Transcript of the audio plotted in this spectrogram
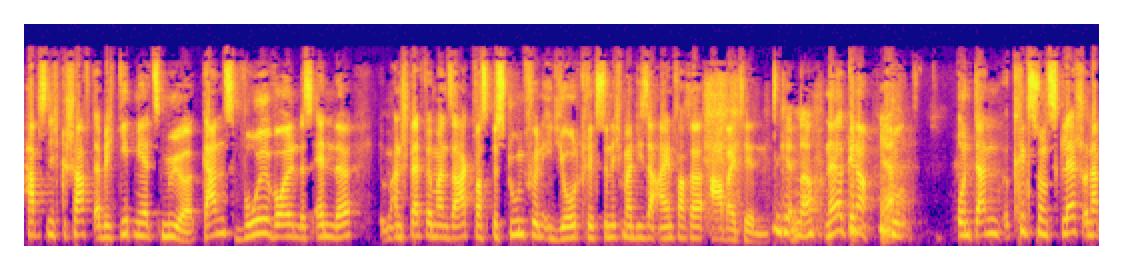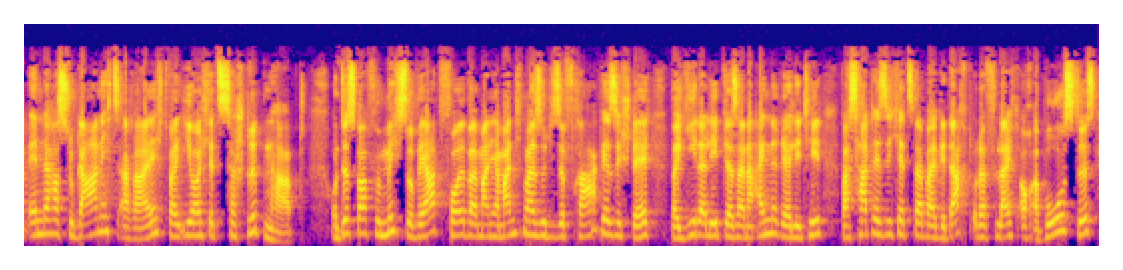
hab's nicht geschafft, aber ich gebe mir jetzt Mühe. Ganz wohlwollendes Ende. Anstatt wenn man sagt, was bist du denn für ein Idiot, kriegst du nicht mal diese einfache Arbeit hin. Genau. Ne? Genau. Ja. Du, und dann kriegst du einen Splash und am Ende hast du gar nichts erreicht, weil ihr euch jetzt zerstritten habt. Und das war für mich so wertvoll, weil man ja manchmal so diese Frage sich stellt, weil jeder lebt ja seine eigene Realität, was hat er sich jetzt dabei gedacht oder vielleicht auch erbost ist,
